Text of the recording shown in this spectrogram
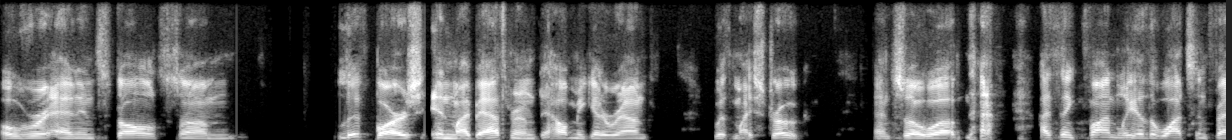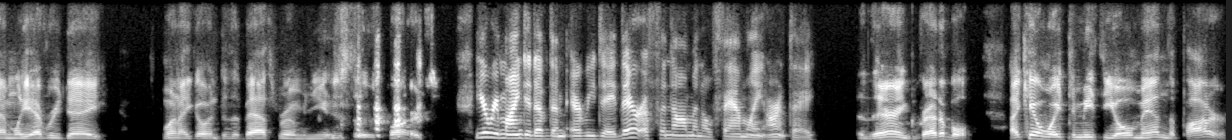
over and installed some lift bars in my bathroom to help me get around with my stroke. And so uh, I think fondly of the Watson family every day when I go into the bathroom and use those bars. You're reminded of them every day. They're a phenomenal family, aren't they? They're incredible. I can't wait to meet the old man, the potter.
